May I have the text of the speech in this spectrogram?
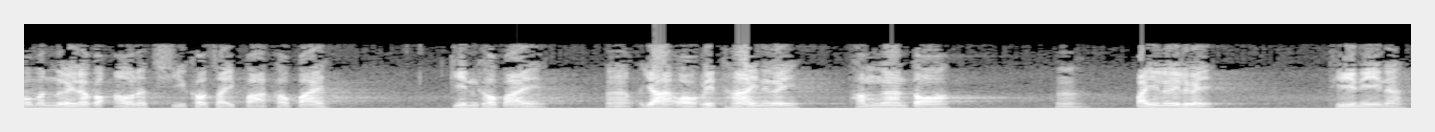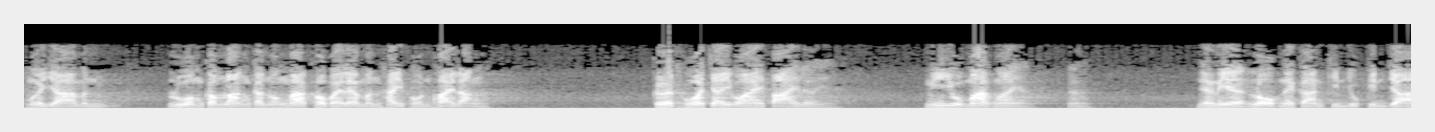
พอมันเหนื่อยแล้วก็เอานะฉีกเข้าใส่ปากเข้าไป กินเข้าไปยาออกฤทธิ์หายเหนื่อยทำงานต่ออ ไปเรื่อยๆ ทีนี้นะเมื่อยามันรวมกำลังกันมากๆเข้าไปแล้วมันให้ผลภายหลัง เกิดหัวใจวายตายเลย มีอยู่มากมายอย่างนี้โลภในการกินอยู่กินยา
